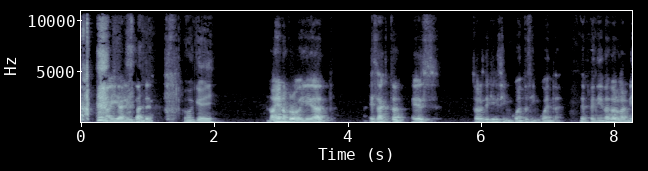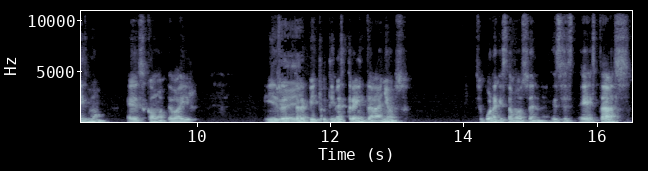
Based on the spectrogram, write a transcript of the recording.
ahí al instante. Ok. No hay una probabilidad exacta, es solo que 50-50. Dependiendo del organismo, es como te va a ir. Y re- te repito, tienes 30 años, supone que estamos en, es- estás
